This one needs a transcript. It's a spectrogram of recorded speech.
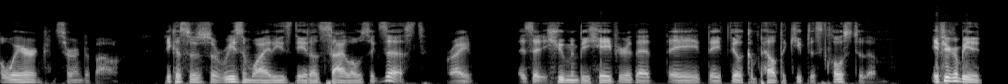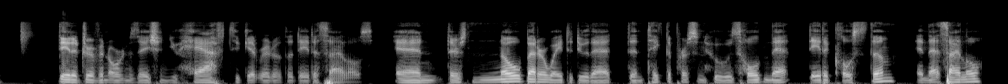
aware and concerned about because there's a reason why these data silos exist, right? Is it human behavior that they they feel compelled to keep this close to them? If you're going to be data driven organization, you have to get rid of the data silos. And there's no better way to do that than take the person who is holding that data close to them in that silo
